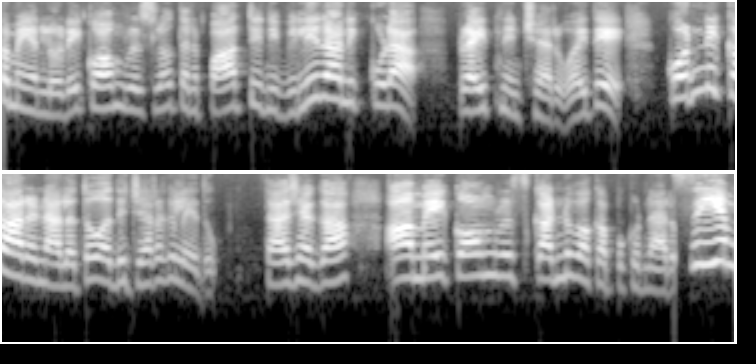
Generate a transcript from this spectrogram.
సమయంలోనే కాంగ్రెస్లో తన పార్టీని విలీనానికి కూడా ప్రయత్నించారు. అయితే కొన్ని కారణాలతో అది జరగలేదు. తాజాగా ఆమె కాంగ్రెస్ కండువా కప్పుకున్నారు సీఎం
